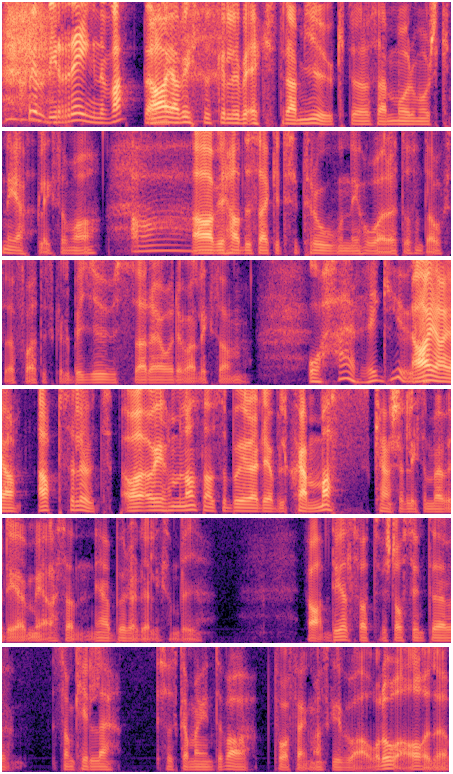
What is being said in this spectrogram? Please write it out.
Sköljd i regnvatten? Ja, jag visste skulle det bli extra mjukt. Det var så här mormors knep liksom. Och, Ah. ja, vi hade säkert citron i håret och sånt där också för att det skulle bli ljusare och det var liksom... Åh herregud. Ja, ja, ja, absolut. Och, och någonstans så började jag väl skämmas kanske liksom över det mer sen när jag började liksom bli... Ja, dels för att förstås inte som kille så ska man ju inte vara fåfäng. Man ska ju vara, vadå, ja, det,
